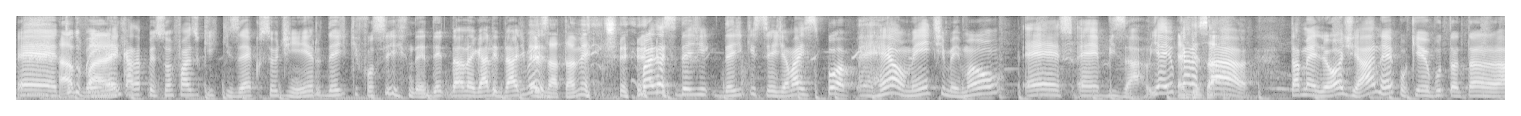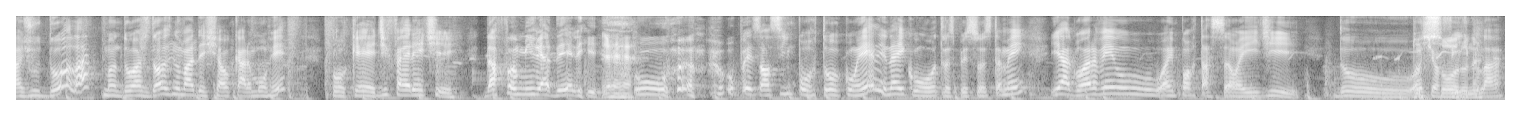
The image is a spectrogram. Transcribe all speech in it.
É, tudo bem, Rapaz. né? Cada pessoa faz o que quiser com o seu dinheiro, desde que fosse dentro da legalidade, beleza. Exatamente. Mas assim, desde, desde que seja. Mas, pô, é, realmente, meu irmão, é, é bizarro. E aí o É cara bizarro. tá, tá melhor já, né? Porque o Butantan ajudou lá, mandou as doses, não vai deixar o cara morrer. Porque diferente da família dele, É. o, o pessoal se importou com ele, né? E com outras pessoas também. E agora vem o- a importação aí de do, Do soro, né? lá.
